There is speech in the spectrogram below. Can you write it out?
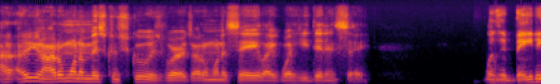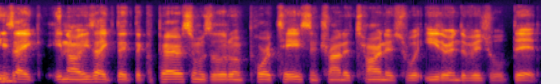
I, you know I don't want to misconstrue his words. I don't want to say like what he didn't say. Was it baiting? He's like, you know, he's like the, the comparison was a little in poor taste and trying to tarnish what either individual did.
